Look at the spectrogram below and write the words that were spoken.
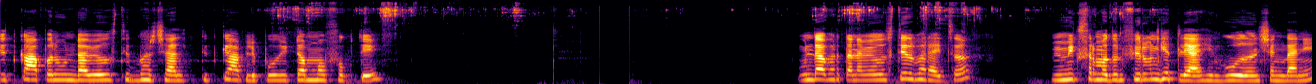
जितका आपण उंडा व्यवस्थित भरशाल तितके आपली पोळी टम्म फुगते. उंडा भरताना व्यवस्थित भरायचं. मी मिक्सरमधून फिरून घेतले आहे गूळ आणि शेंगदाणे.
